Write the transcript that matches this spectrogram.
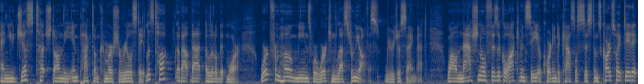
And you just touched on the impact on commercial real estate. Let's talk about that a little bit more. Work from home means we're working less from the office. We were just saying that. While national physical occupancy, according to Kastle Systems card swipe data,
